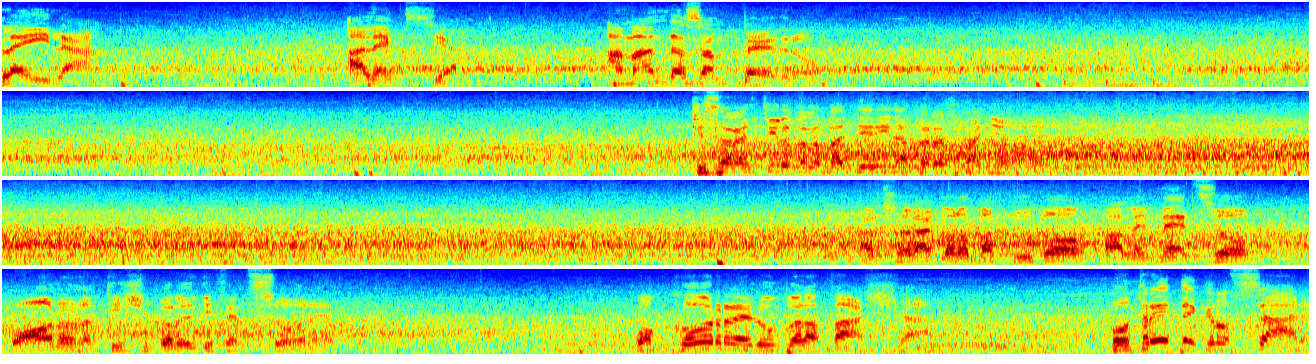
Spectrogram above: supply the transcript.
Leila. Alexia. Amanda San Pedro. Ci sarà il tiro dalla bandierina per le spagnole al calcio d'angolo battuto, palla in mezzo, buono l'anticipo del difensore. Può correre lungo la fascia, potrebbe crossare.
